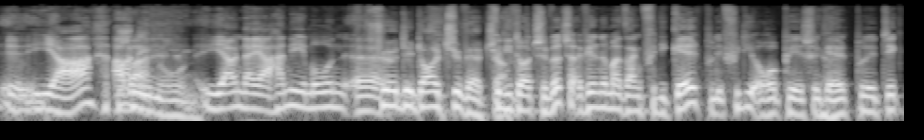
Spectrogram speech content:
Äh, ja, aber Honeymoon. ja, naja, Honeymoon äh, für die deutsche Wirtschaft. Für die deutsche Wirtschaft. Ich will nur mal sagen für die Geldpolitik, für die europäische ja. Geldpolitik,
